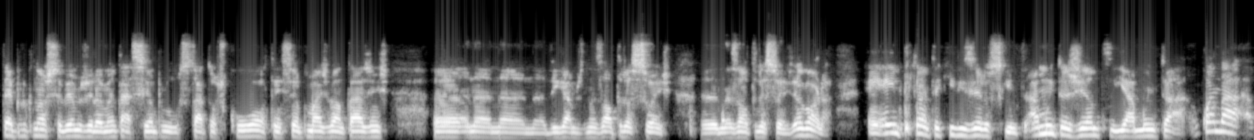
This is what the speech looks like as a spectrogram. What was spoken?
até porque nós sabemos, geralmente, há sempre o status quo, tem sempre mais vantagens, uh, na, na, na, digamos, nas alterações. Uh, nas alterações. Agora, é, é, importante aqui dizer o seguinte: há muita gente e há muita. Quando há,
